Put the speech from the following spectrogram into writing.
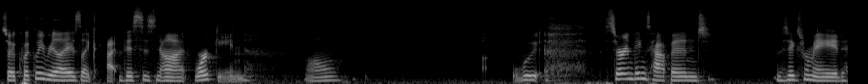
so I quickly realized like this is not working. Well, we, certain things happened, mistakes were made,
